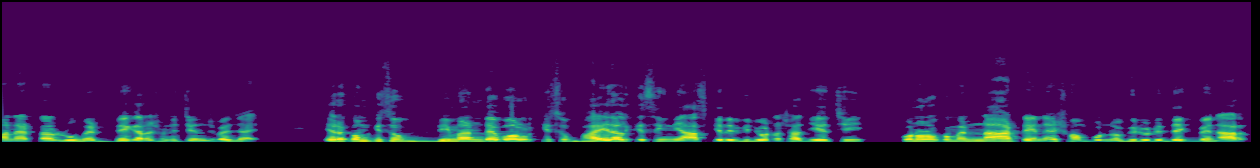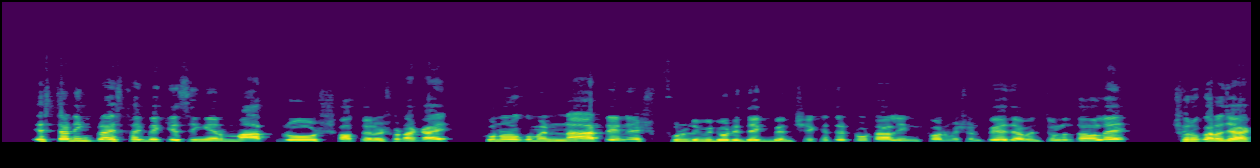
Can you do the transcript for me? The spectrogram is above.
মানে একটা রুমের ডেকারেশনই চেঞ্জ হয়ে যায়। এরকম কিছু ডিমান্ডেবল কিছু ভাইরাল কেসিং নিয়ে আজকের এই ভিডিওটা সাজিয়েছি। কোনো রকমের না টেনে সম্পূর্ণ ভিডিওটি দেখবেন। আর স্টার্টিং প্রাইস থাকবে কেসিং এর মাত্র সতেরোশো টাকায়। কোনো রকমের না টেনে ফুল ভিডিওটি দেখবেন। সেক্ষেত্রে টোটাল ইনফরমেশন পেয়ে যাবেন। চলুন তাহলে শুরু করা যাক।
